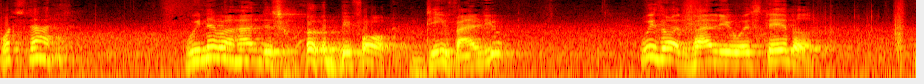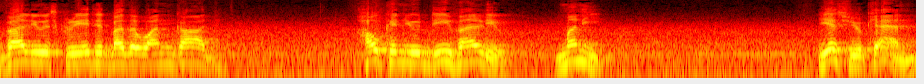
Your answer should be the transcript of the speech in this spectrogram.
What's that? We never had this word before, devalue. We thought value was stable. Value is created by the one God. How can you devalue money? Yes, you can.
